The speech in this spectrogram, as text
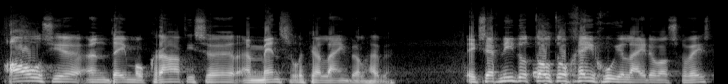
als je een democratische en menselijke lijn wil hebben. Ik zeg niet dat Toto geen goede leider was geweest,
